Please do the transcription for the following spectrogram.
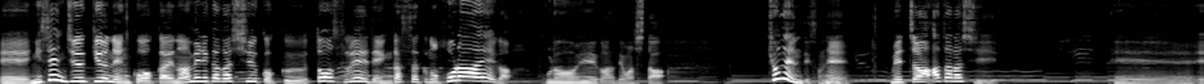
えー、2019年公開のアメリカ合衆国とスウェーデン合作のホラー映画、ホラー映画出ました。去年ですね、めっちゃ新しい、えー、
